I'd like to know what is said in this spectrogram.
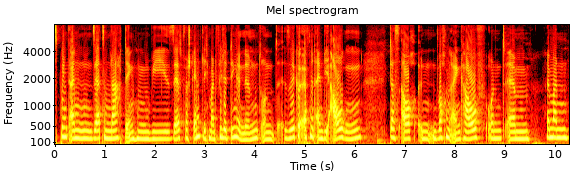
es bringt einen sehr zum Nachdenken, wie selbstverständlich man viele Dinge nimmt. Und Silke öffnet einem die Augen, dass auch ein Wocheneinkauf. Und ähm, wenn man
